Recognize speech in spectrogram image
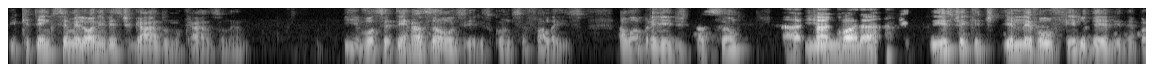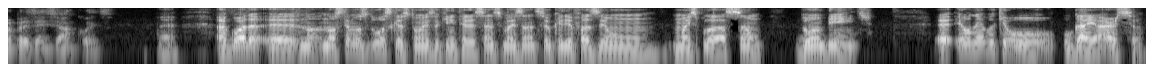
e que tem que ser melhor investigado, no caso. Né? E você tem razão, Osiris, quando você fala isso. Há uma premeditação. E Agora. O triste é que ele levou o filho dele né, para presenciar a coisa. É. Agora, é, nós temos duas questões aqui interessantes, mas antes eu queria fazer um, uma exploração do ambiente. É, eu lembro que o, o Gaiarsa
